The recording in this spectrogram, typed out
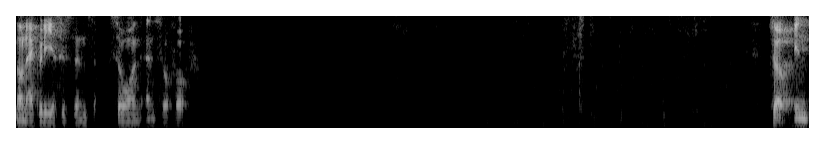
non-equity assistance, so on and so forth. So in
